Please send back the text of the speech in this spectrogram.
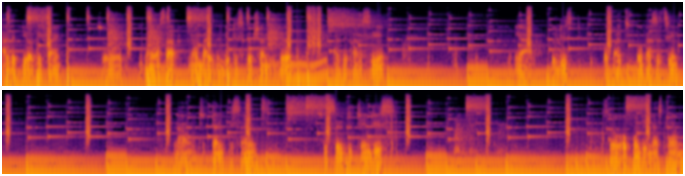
as a plp file. So my whatsapp number is in the description below as you can see. Yeah with this opacity now to 10 percent so save the changes. So open the next one.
